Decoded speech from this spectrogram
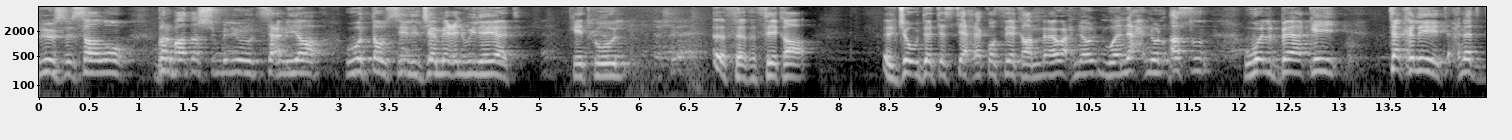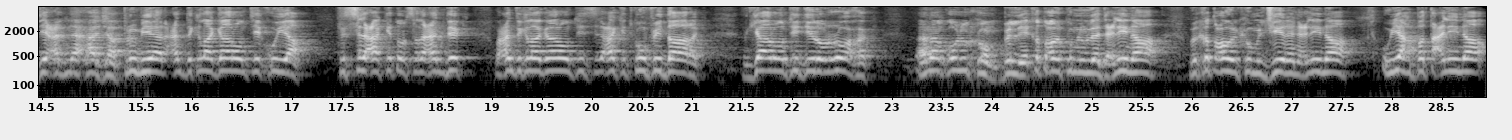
plus الصالون ب 14 مليون و900 والتوصيل لجميع الولايات. كي تقول الثقة الجودة تستحق الثقة ونحن الأصل والباقي تقليد. إحنا تدي عندنا حاجة بروميير عندك لا غارونتي خويا. في السلعة كي توصل عندك وعندك لا غارونتي السلعة كي تكون في دارك. الغارونتي ديروا لروحك. أنا نقول لكم باللي يقطعوا لكم الاولاد علينا ويقطعوا لكم الجيران علينا ويهبط علينا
